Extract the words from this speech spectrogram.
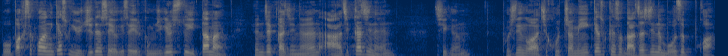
뭐 박스권이 계속 유지돼서 여기서 이렇게 움직일 수도 있다만 현재까지는 아직까지는 지금 보시는 것 같이 고점이 계속해서 낮아지는 모습과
